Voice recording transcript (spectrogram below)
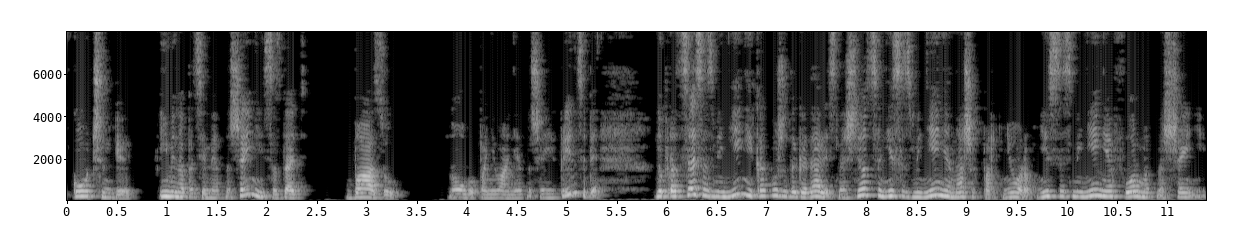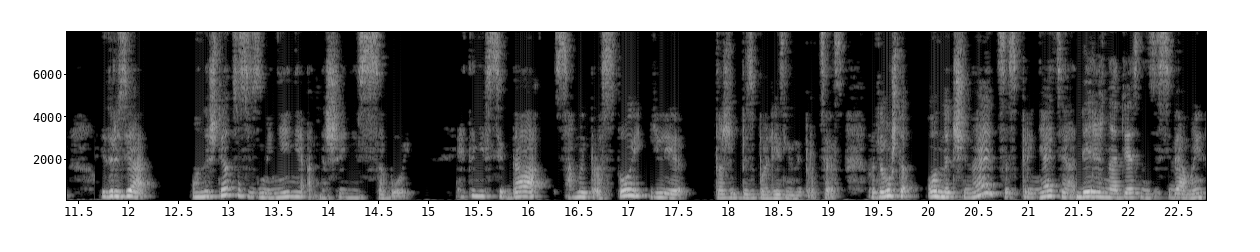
в коучинге именно по теме отношений, создать базу нового понимания отношений в принципе. Но процесс изменений, как уже догадались, начнется не с изменения наших партнеров, не с изменения форм отношений. И, друзья, он начнется с изменения отношений с собой. Это не всегда самый простой или даже безболезненный процесс, потому что он начинается с принятия бережной ответственности за себя. Мы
